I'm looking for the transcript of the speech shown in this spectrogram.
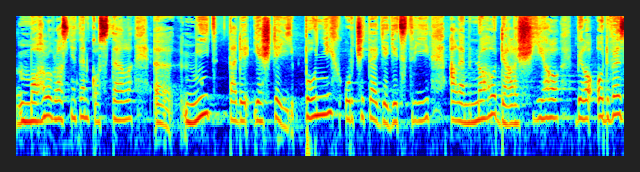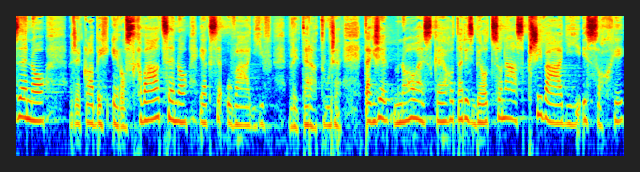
mohl vlastně ten kostel eh, mít tady ještě jí po nich určité dědictví, ale mnoho dalšího bylo odvezeno, řekla bych i rozchváceno, jak se uvádí v, v literatuře. Takže mnoho hezkého tady zbylo, co nás přivádí i sochy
